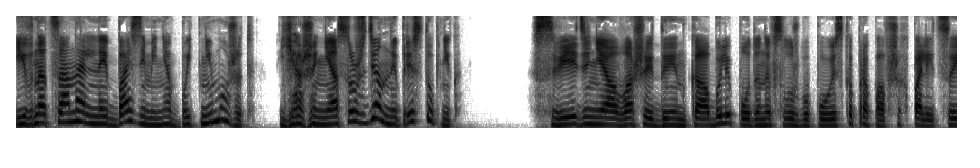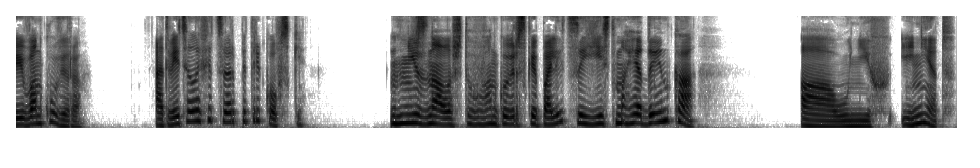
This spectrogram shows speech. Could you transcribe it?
«И в национальной базе меня быть не может. Я же не осужденный преступник». «Сведения о вашей ДНК были поданы в службу поиска пропавших полиции Ванкувера», — ответил офицер Петриковский. «Не знала, что у ванкуверской полиции есть моя ДНК». «А у них и нет»,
